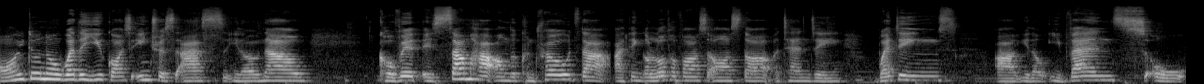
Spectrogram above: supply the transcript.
I don't know whether you guys interested us, you know now COVID is somehow under control that I think a lot of us are start attending weddings uh, you know events or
